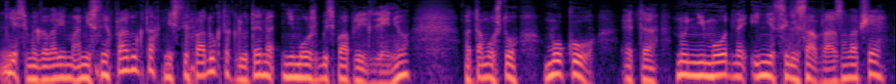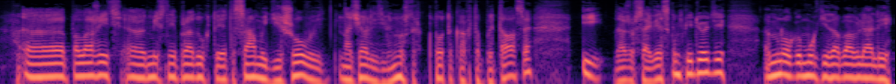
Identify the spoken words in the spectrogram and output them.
Если мы говорим о мясных продуктах, в мясных продуктах глютена не может быть по определению, потому что муку это ну, не модно и не целесообразно вообще положить э, мясные продукты. Это самый дешевый. В начале 90-х кто-то как-то пытался. И даже в советском периоде много муки добавляли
